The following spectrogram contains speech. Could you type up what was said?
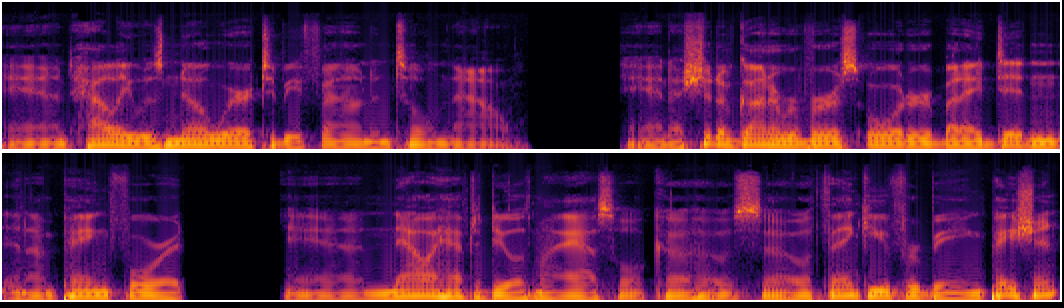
and Hallie was nowhere to be found until now. And I should have gone in reverse order, but I didn't, and I'm paying for it. And now I have to deal with my asshole co host. So thank you for being patient.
